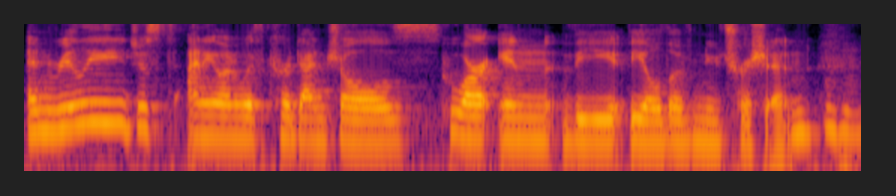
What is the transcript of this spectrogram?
and really just anyone with credentials who are in the field of nutrition. Mm-hmm.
